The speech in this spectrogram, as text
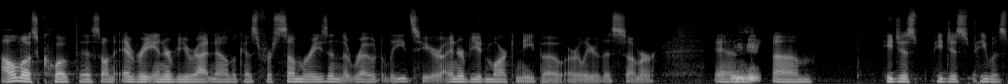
I almost quote this on every interview right now because for some reason the road leads here. I interviewed Mark Nepo earlier this summer, and mm-hmm. um, he just, he just, he was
